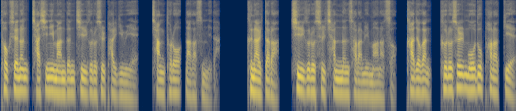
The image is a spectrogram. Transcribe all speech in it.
덕세는 자신이 만든 질그릇을 팔기 위해 장터로 나갔습니다. 그날따라 질그릇을 찾는 사람이 많아서 가져간 그릇을 모두 팔았기에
